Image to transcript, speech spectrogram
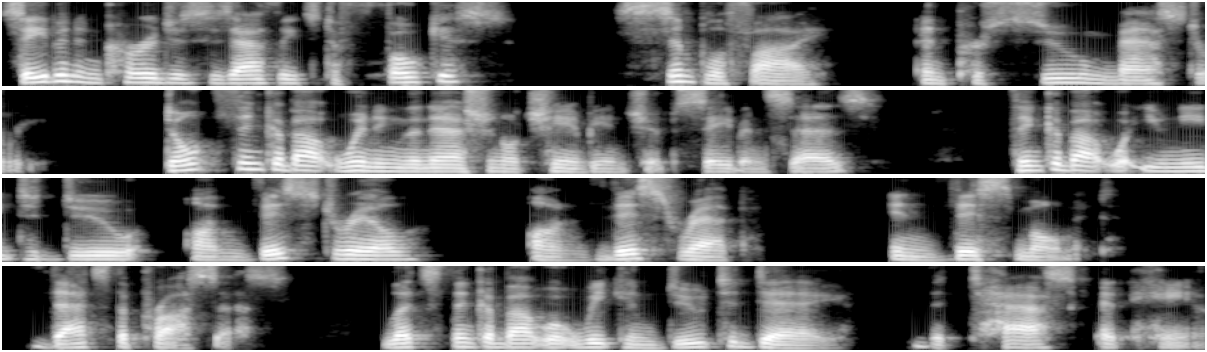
Saban encourages his athletes to focus, simplify, and pursue mastery. Don't think about winning the national championship, Saban says. Think about what you need to do on this drill, on this rep, in this moment. That's the process. Let's think about what we can do today, the task at hand.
